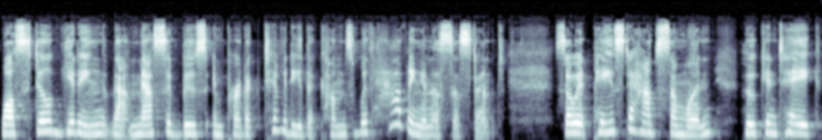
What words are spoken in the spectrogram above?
while still getting that massive boost in productivity that comes with having an assistant. So, it pays to have someone who can take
